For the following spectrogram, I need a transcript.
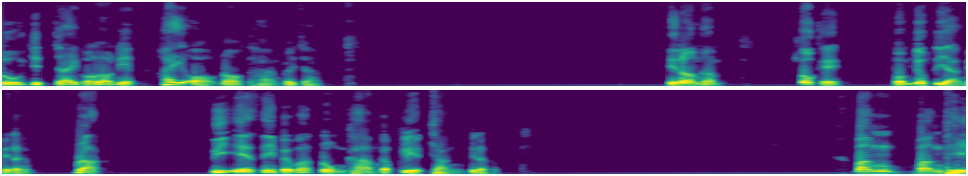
ลวงจิตใจของเราเนี่ยให้ออกนอกทางพระเจ้าพี่น้องครับ โอเค ผมยกตัวอย่างพี่นะครับรัก vs นี่แปลว่าตรงข้ามกับเกลียดชังพี่นะครับบางบางที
